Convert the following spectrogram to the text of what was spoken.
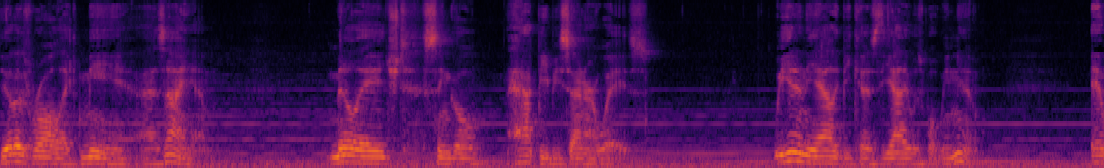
The others were all like me, as I am middle aged, single, happy beside our ways. We hid in the alley because the alley was what we knew. It,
